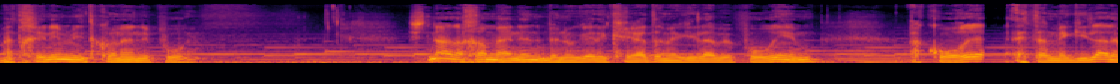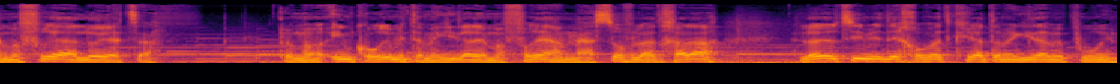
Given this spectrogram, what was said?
מתחילים להתכונן לפורים. ישנה הנחה מעניינת בנוגע לקריאת המגילה בפורים, הקורא את המגילה למפרע לא יצא. כלומר, אם קוראים את המגילה למפרע מהסוף להתחלה, לא יוצאים ידי חובת קריאת המגילה בפורים.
